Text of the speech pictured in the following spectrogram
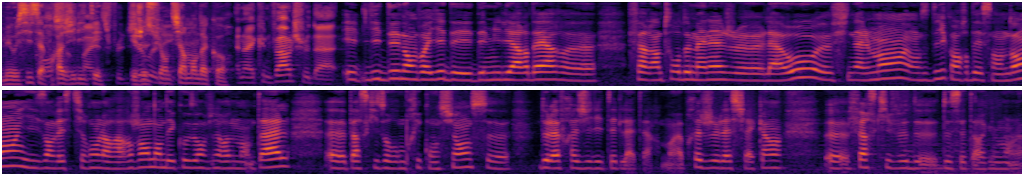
mais aussi sa fragilité. Et je suis entièrement d'accord. Et l'idée d'envoyer des, milliardaires euh, faire un tour de manège euh, là-haut, euh, finalement, on se dit qu'en redescendant, ils investiront leur argent dans des causes environnementales parce qu'ils auront pris conscience de la fragilité de la Terre. Bon, après, je laisse chacun faire ce qu'il veut de, de cet argument-là.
